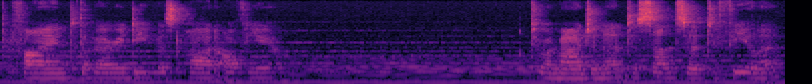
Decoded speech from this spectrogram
to find the very deepest part of you, to imagine it, to sense it, to feel it.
